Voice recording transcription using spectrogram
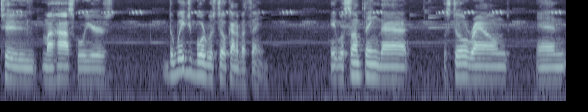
to my high school years the Ouija board was still kind of a thing. It was something that was still around and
